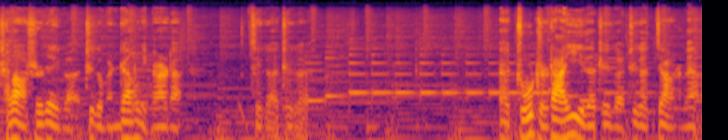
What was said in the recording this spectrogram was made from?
陈老师这个这个文章里边的这个这个呃主旨大意的这个这个叫什么呀？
